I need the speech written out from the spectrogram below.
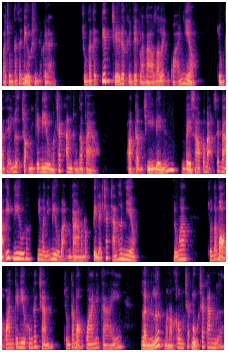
và chúng ta sẽ điều chỉnh được cái đấy. Chúng ta sẽ tiết chế được cái việc là vào ra lệnh quá nhiều chúng ta sẽ lựa chọn những cái deal mà chắc ăn chúng ta vào. Hoặc thậm chí đến về sau các bạn sẽ vào ít deal thôi nhưng mà những deal bạn vào nó tỷ lệ chắc chắn hơn nhiều đúng không? Chúng ta bỏ qua những cái deal không chắc chắn chúng ta bỏ qua những cái lần lướt mà nó không chắc đủ chắc ăn nữa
